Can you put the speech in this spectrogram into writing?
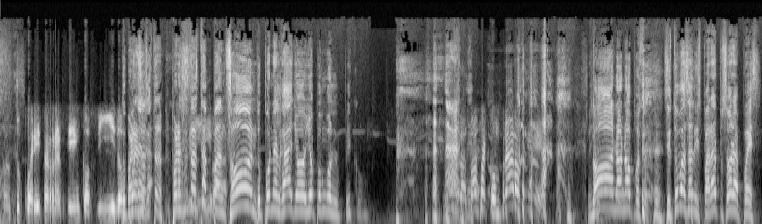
con su cuerito recién cocido. Por pones eso, por eso estás tan panzón. Tú pones el gallo, yo pongo el pico. ¿Las vas a comprar o qué? No, no, no, pues si tú vas a disparar, pues ahora pues.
